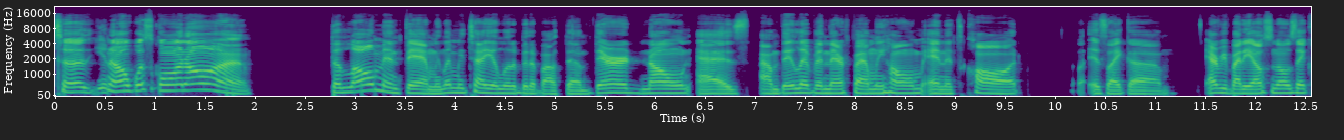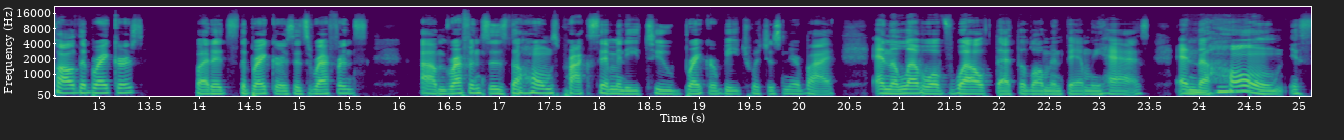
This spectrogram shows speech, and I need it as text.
to, you know, what's going on. The Loman family, let me tell you a little bit about them. They're known as um, they live in their family home and it's called it's like um everybody else knows they call it the breakers, but it's the breakers. It's reference um, references the home's proximity to Breaker Beach, which is nearby, and the level of wealth that the Loman family has. And the Mhm. home is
